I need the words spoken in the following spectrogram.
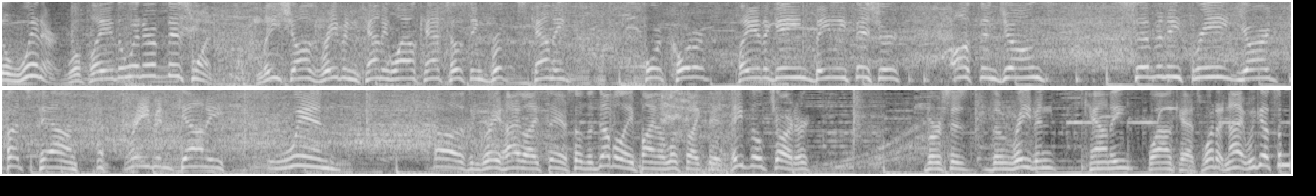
The winner will play the winner of this one. Lee Shaw's Rabun County Wildcats hosting Brooks County. Fourth quarter, play of the game, Bailey Fisher, Austin Jones, 73-yard touchdown. Rabun County wins. Oh, there's some great highlights there. So the double A final looks like this. Hayfield Charter versus the Rabun County Wildcats. What a night. We got some more.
